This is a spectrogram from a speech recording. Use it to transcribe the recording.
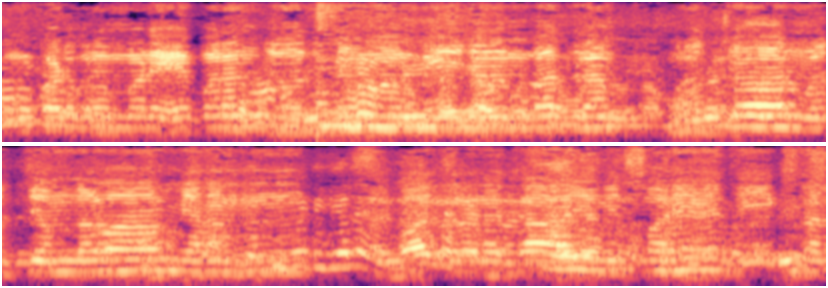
ముఖడు బ్రహ్మణే పరం జ్యోతిషం భద్రం మృత్యోర్మృత్యం నవామ్యహం భద్రణకాయ విస్మహే దీక్ష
